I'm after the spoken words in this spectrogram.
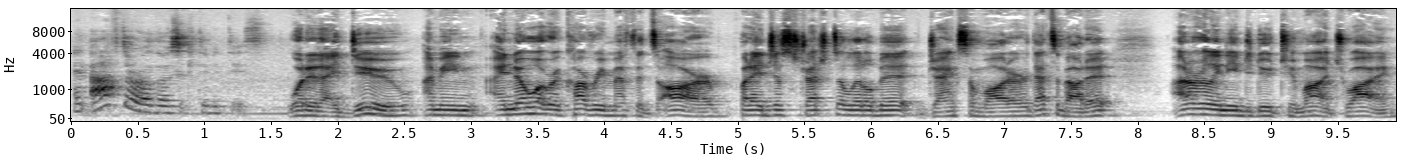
and after all those activities? What did I do? I mean, I know what recovery methods are, but I just stretched a little bit, drank some water, that's about it. I don't really need to do too much. Why?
